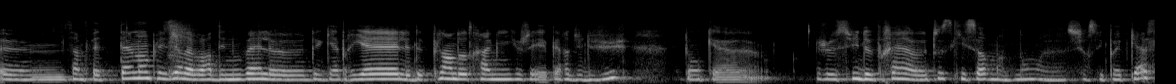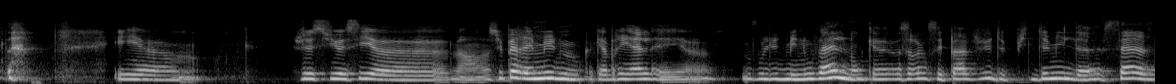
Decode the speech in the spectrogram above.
Euh, ça me fait tellement plaisir d'avoir des nouvelles de Gabriel et de plein d'autres amis que j'ai perdu de vue. Donc je suis de près tout ce qui sort maintenant sur ces podcasts. et je suis aussi ben, super émue que Gabriel ait voulu de mes nouvelles. Donc, euh, c'est vrai qu'on ne s'est pas vu depuis 2016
